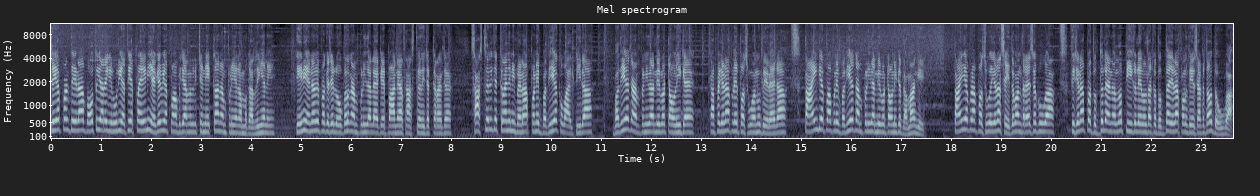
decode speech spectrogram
ਤੇ ਆਪਾਂ ਨੂੰ ਦੇਣਾ ਬਹੁਤ ਜ਼ਿਆਦਾ ਜ਼ਰੂਰੀ ਹੈ, ਤੇ ਆਪਾਂ ਇਹ ਨਹੀਂ ਹੈਗਾ ਵੀ ਆਪਾਂ ਬਾਜ਼ਾਰਾਂ ਦੇ ਵਿੱਚ ਅਨੇਕਾਂ ਕੰਪਨੀਆਂ ਕੰਮ ਕਰ ਰਹੀਆਂ ਨੇ। ਇਹ ਨਹੀਂ ਹੈਗਾ ਵੀ ਆਪਾਂ ਕਿਸੇ ਲੋਕਲ ਕੰਪਨੀ ਦਾ ਲੈ ਕੇ ਪਾ ਲਿਆ ਸਸਤੇ ਦੇ ਚੱਕਰਾਂ 'ਚ। ਸਸਤੇ ਦੇ ਚੱਕਰਾਂ 'ਚ ਨਹੀਂ ਪੈਣਾ, ਆਪਣੇ ਵਧੀਆ ਕੁਆਲਿਟੀ ਦਾ, ਵਧੀਆ ਕੰਪਨੀ ਦਾ ਲਿਵਰ ਹੈ, ਆਪਾਂ ਜਿਹੜਾ ਆਪਣੇ ਪਸ਼ੂਆਂ ਨੂੰ ਦੇਣਾ ਹੈਗਾ, ਤਾਂ ਹੀ ਜੇ ਆਪਾਂ ਆਪਣੇ ਵਧੀਆ ਕੰਪਨੀ ਦਾ ਲਿਵਰ ਟੌਨਿਕ ਦਵਾਂਗੇ, ਤਾਂ ਹੀ ਆਪਣਾ ਪਸ਼ੂ ਹੈ ਜਿਹੜਾ ਸਿਹਤਮੰਦ ਰਹਿ ਸਕੂਗਾ, ਤੇ ਜਿਹੜਾ ਆਪਾਂ ਦੁੱਧ ਲੈਣਾ ਉਹਦਾ ਪੀਕ ਲੈਵਲ ਤੱਕ ਦੁੱਧ ਹੈ ਜਿਹੜਾ ਆਪਾਂ ਨੂੰ ਦੇ ਸਕਦਾ, ਉਹ ਦਊਗਾ,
